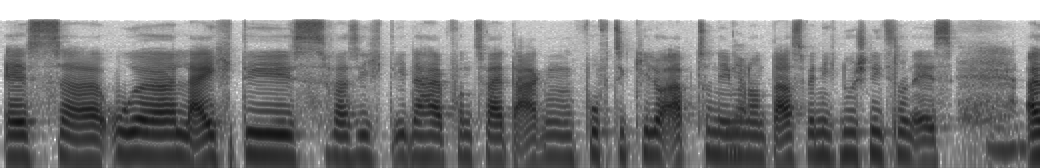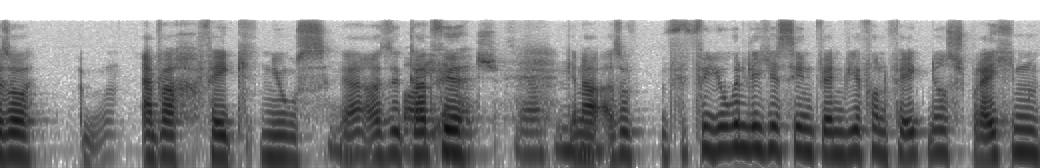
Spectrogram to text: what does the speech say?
es äh, urleicht ist, was ich innerhalb von zwei Tagen 50 Kilo abzunehmen ja. und das, wenn ich nur Schnitzeln esse. Mhm. Also einfach Fake News. Ja? Also gerade für, ja. mhm. genau, also für Jugendliche sind, wenn wir von Fake News sprechen,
